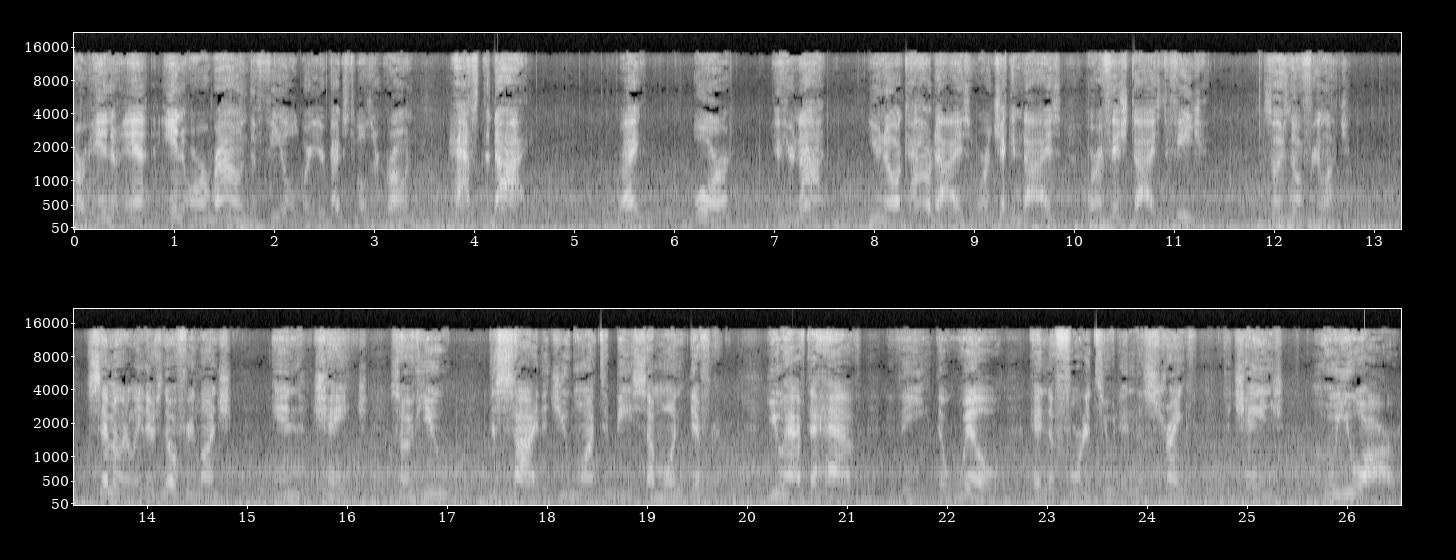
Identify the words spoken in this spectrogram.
or in in or around the field where your vegetables are grown has to die, right? Or if you're not, you know a cow dies or a chicken dies or a fish dies to feed you. So there's no free lunch. Similarly, there's no free lunch in change. So if you decide that you want to be someone different, you have to have the the will and the fortitude and the strength to change who you are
